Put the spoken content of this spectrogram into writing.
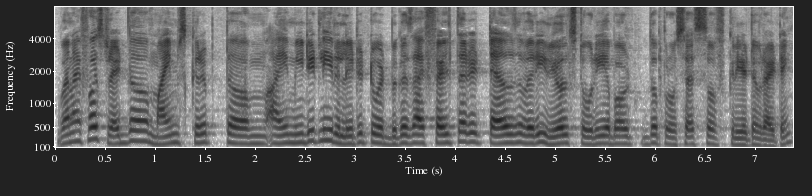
When I first read the mime script, um, I immediately related to it because I felt that it tells a very real story about the process of creative writing.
